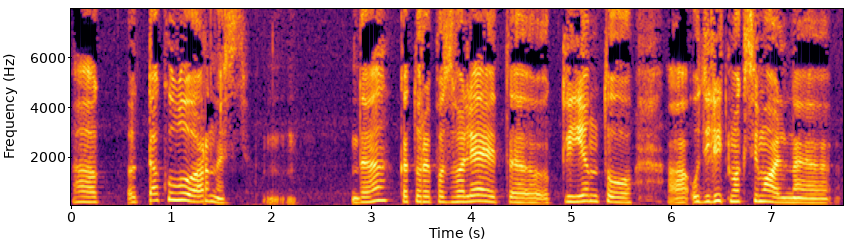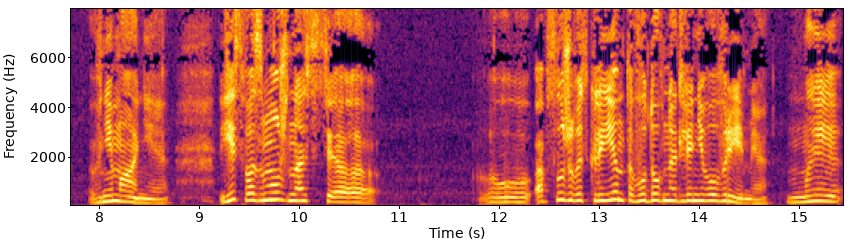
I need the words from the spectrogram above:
э, та кулуарность, да, которая позволяет э, клиенту а, уделить максимальное внимание. Есть возможность э, обслуживать клиента в удобное для него время. Мы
